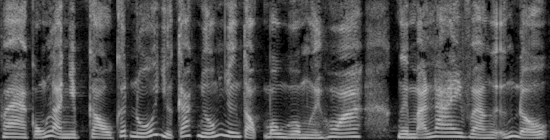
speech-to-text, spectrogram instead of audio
và cũng là nhịp cầu kết nối giữa các nhóm dân tộc bao gồm người Hoa, người Mã Lai và người Ấn Độ.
